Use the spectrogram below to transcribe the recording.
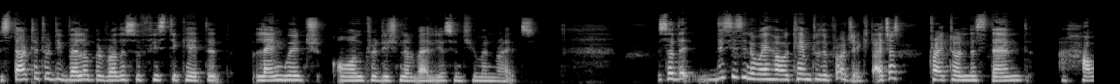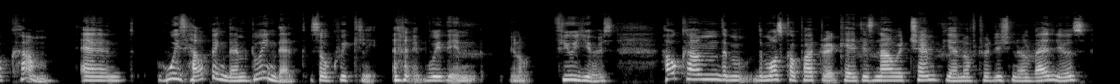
started to develop a rather sophisticated language on traditional values and human rights. So this is in a way how I came to the project. I just tried to understand how come and who is helping them doing that so quickly within, you know, few years. How come the, the Moscow Patriarchate is now a champion of traditional values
